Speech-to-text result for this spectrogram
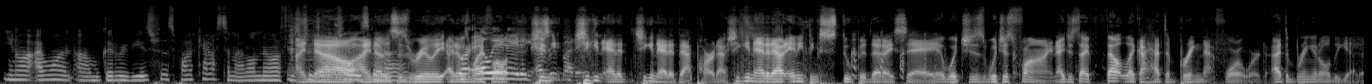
You know, I want um, good reviews for this podcast, and I don't know if this I know, is I know. This gonna- is really. I know it's my fault. She's, everybody. she can edit. She can edit that part out. She can edit out anything stupid that I say, which is which is fine. I just I felt like I had to bring that forward. I had to bring it all together.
